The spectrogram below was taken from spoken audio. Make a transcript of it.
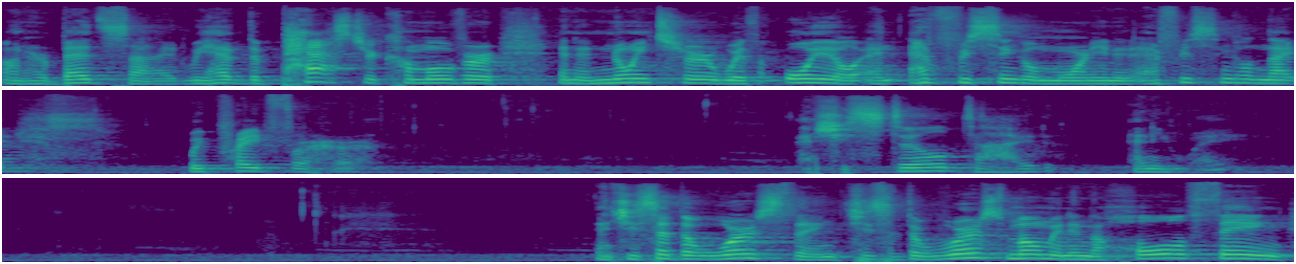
on her bedside. We had the pastor come over and anoint her with oil, and every single morning and every single night, we prayed for her. And she still died anyway. And she said the worst thing, she said the worst moment in the whole thing,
